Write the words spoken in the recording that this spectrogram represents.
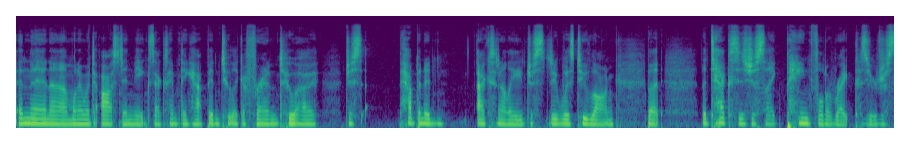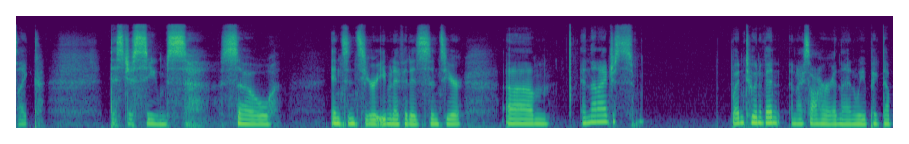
And then um, when I went to Austin, the exact same thing happened to like a friend who I just happened to accidentally just, it was too long. But the text is just like painful to write because you're just like, this just seems so insincere, even if it is sincere. Um, and then I just went to an event and I saw her, and then we picked up.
